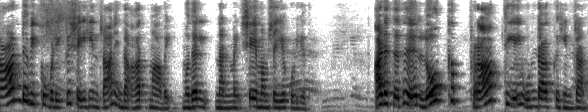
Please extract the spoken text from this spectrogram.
தாண்டுவிக்கும்படிக்கு செய்கின்றான் இந்த ஆத்மாவை. முதல் நன்மை சேமம் செய்யக்கூடியது. அடுத்தது லோக பிராப்தியை உண்டாக்குகின்றான்.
